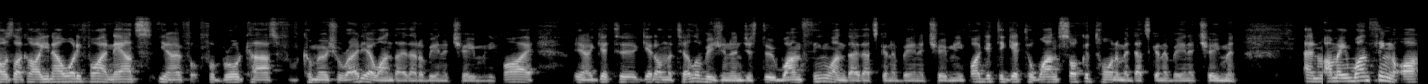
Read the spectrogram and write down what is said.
was like, oh, you know what, if I announce, you know, for, for broadcast for commercial radio one day, that'll be an achievement. If I, you know, get to get on the television and just do one thing one day, that's going to be an achievement. If I get to get to one soccer tournament, that's going to be an achievement. And I mean, one thing I,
